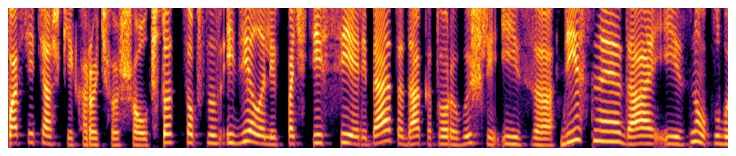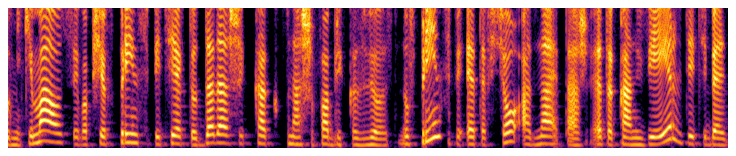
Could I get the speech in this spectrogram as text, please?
Во все тяжкие, короче, ушел. Что, собственно, и делали почти все ребята, да, которые вышли из э, Диснея, да, из, ну, клуба Микки Маус, и вообще, в принципе, те, кто, да, даже как наша фабрика звезд. Но, в принципе, это все одна и та же. Это конвейер, где тебя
